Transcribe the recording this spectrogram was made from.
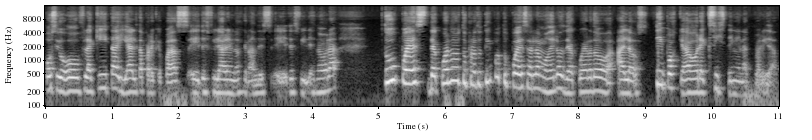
o, si, o flaquita y alta para que puedas eh, desfilar en los grandes eh, desfiles, ¿no? Ahora, tú puedes, de acuerdo a tu prototipo, tú puedes ser la modelo de acuerdo a los tipos que ahora existen en la actualidad.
